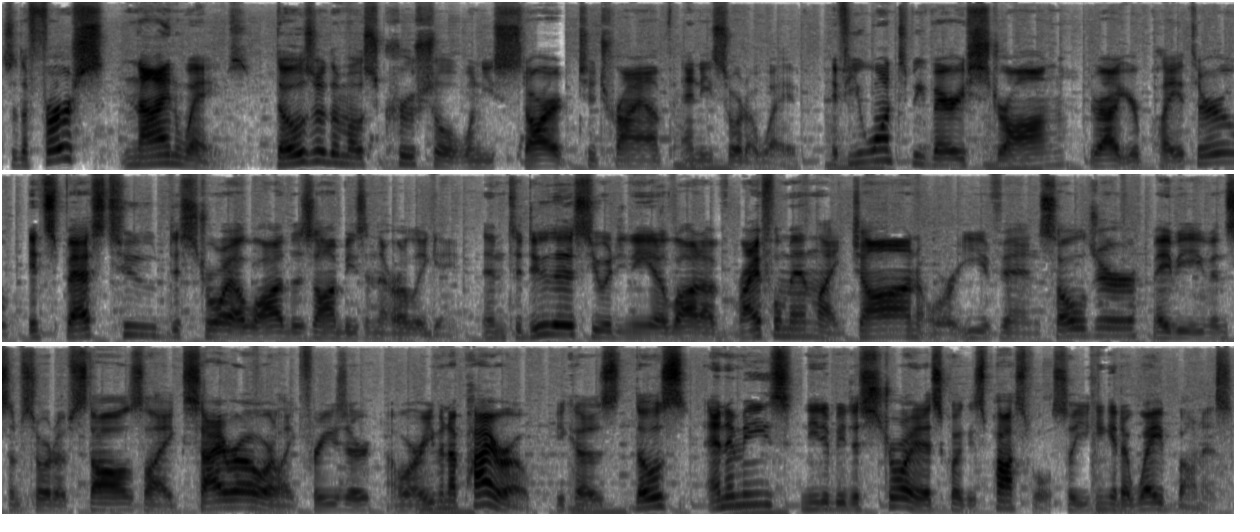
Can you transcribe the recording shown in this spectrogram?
So the first nine waves, those are the most crucial when you start to triumph any sort of wave. If you want to be very strong throughout your playthrough, it's best to destroy a lot of the zombies in the early game. And to do this, you would need a lot of riflemen like John or even Soldier, maybe even some sort of stalls like Syro or like Freezer, or even a Pyro, because those enemies need to be destroyed as quick as possible so you can get a wave bonus.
